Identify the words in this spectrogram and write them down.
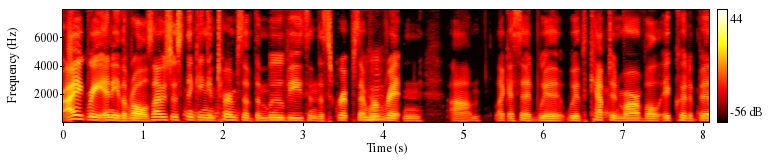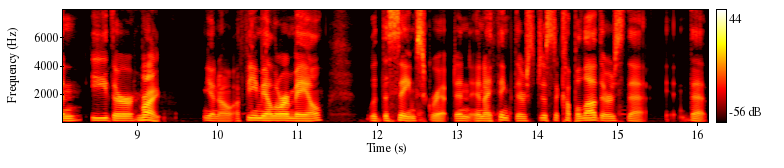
I agree. Any of the roles. I was just thinking in terms of the movies and the scripts that Mm-hmm. were written. Um, like I said, with with Captain Marvel, it could have been either Right. you know a female or a male with the same script, and and I think there's just a couple others that that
